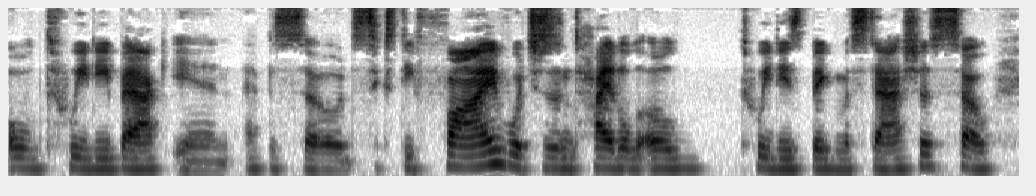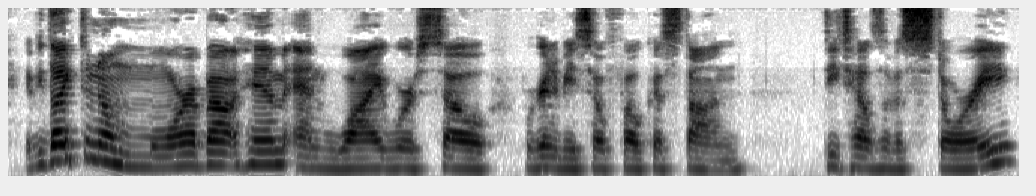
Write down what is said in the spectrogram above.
Old Tweedy back in episode 65, which is entitled Old Tweedy's Big Mustaches. So if you'd like to know more about him and why we're so we're going to be so focused on details of his story,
